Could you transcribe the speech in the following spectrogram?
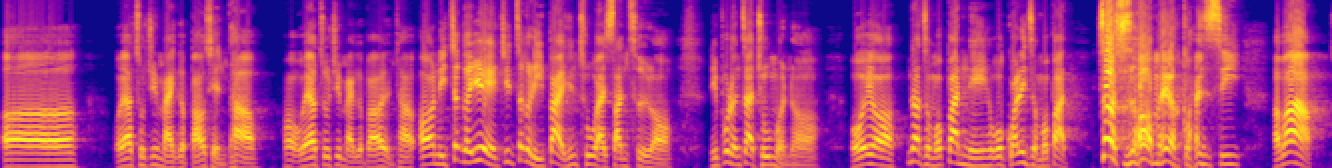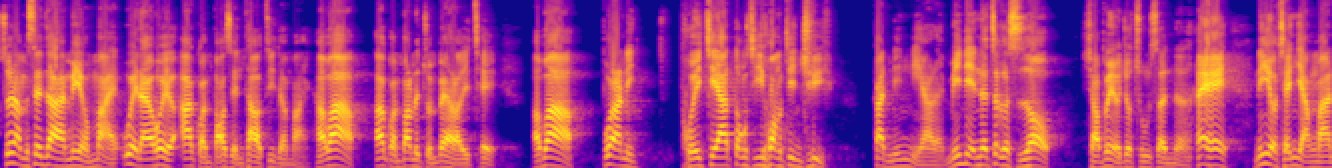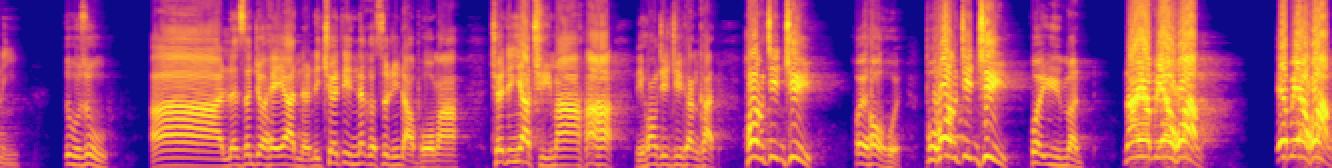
呃，我要出去买个保险套。哦，我要出去买个保险套。哦，你这个月已经这个礼拜已经出来三次了，你不能再出门了。哦哟，那怎么办呢？我管你怎么办。这时候没有关系，好不好？虽然我们现在还没有卖，未来会有阿管保险套，记得买，好不好？阿管帮你准备好一切，好不好？不然你回家东西放进去。干你娘嘞！明年的这个时候，小朋友就出生了。嘿嘿，你有钱养吗？你是不是啊？人生就黑暗了。你确定那个是你老婆吗？确定要娶吗？哈哈，你放进去看看，放进去会后悔，不放进去会郁闷。那要不要放？要不要放？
